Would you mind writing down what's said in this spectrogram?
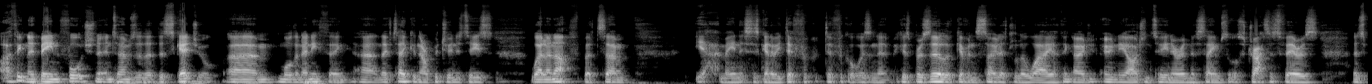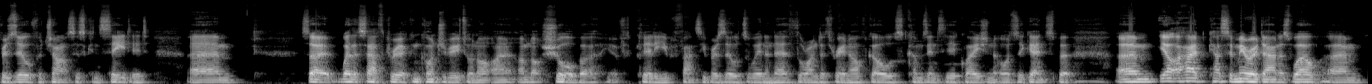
I think they've been fortunate in terms of the, the schedule um, more than anything. Uh, they've taken their opportunities well enough, but. Um, yeah, I mean, this is going to be difficult, difficult, isn't it? Because Brazil have given so little away. I think only Argentina are in the same sort of stratosphere as, as Brazil for chances conceded. Um, so whether South Korea can contribute or not, I, am not sure. But you know, clearly, you fancy Brazil to win, and therefore under three and a half goals comes into the equation at odds against. But um, yeah, I had Casemiro down as well. Um,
